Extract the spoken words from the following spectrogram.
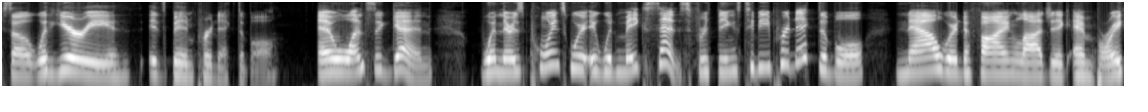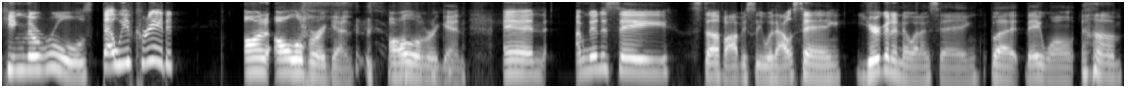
So with Yuri, it's been predictable. And once again, when there's points where it would make sense for things to be predictable, now we're defying logic and breaking the rules that we've created on all over again. all over again. And I'm going to say stuff obviously without saying. You're going to know what I'm saying, but they won't. Um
